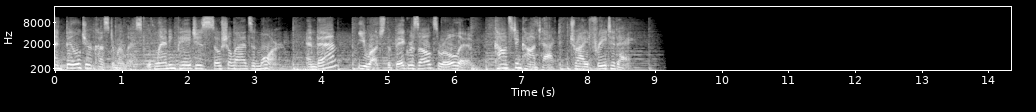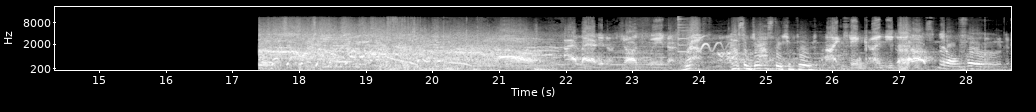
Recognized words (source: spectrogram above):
and build your customer list with landing pages, social ads, and more. And then you watch the big results roll in. Constant Contact. Try it free today. Some gas station food. I think I need a hospital food.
